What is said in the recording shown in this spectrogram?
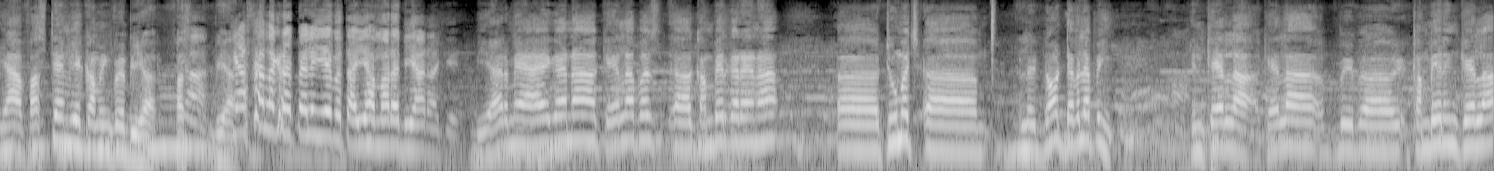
या फर्स्ट टाइम ये कमिंग फ्रॉम बिहार फर्स्ट हाँ, बिहार कैसा लग रहा है पहले ये बताइए हमारा बिहार आके बिहार में आएगा ना केरला बस कंपेयर करें ना too much not developing in Kerala Kerala comparing Kerala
